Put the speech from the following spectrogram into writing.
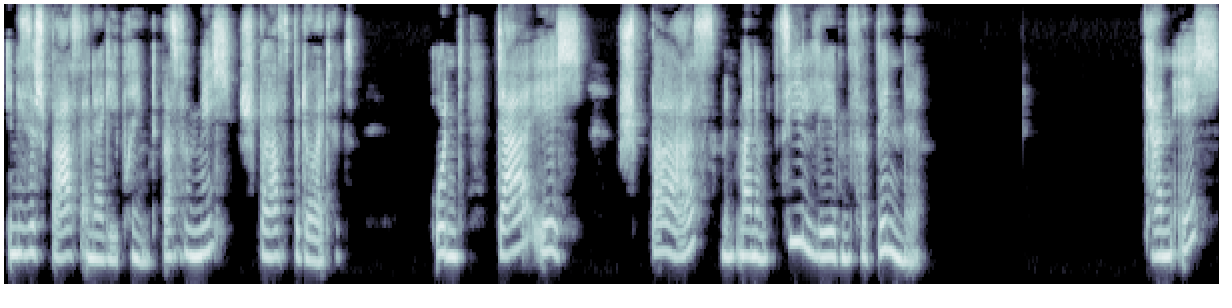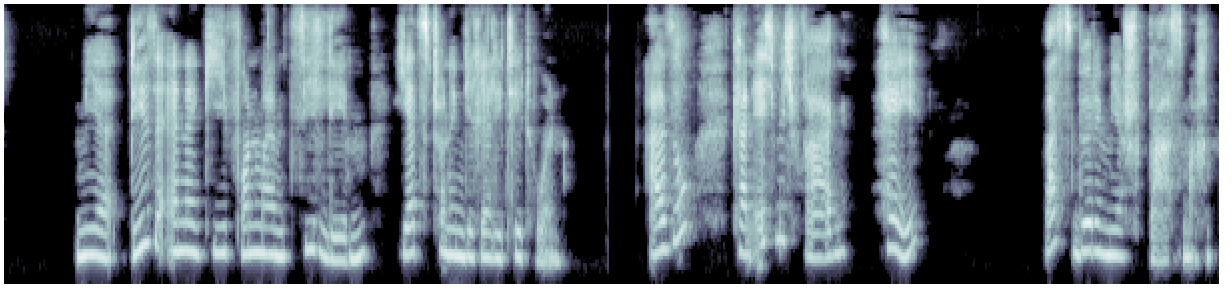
in diese Spaßenergie bringt, was für mich Spaß bedeutet. Und da ich Spaß mit meinem Zielleben verbinde, kann ich mir diese Energie von meinem Zielleben jetzt schon in die Realität holen. Also kann ich mich fragen, hey, was würde mir Spaß machen?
